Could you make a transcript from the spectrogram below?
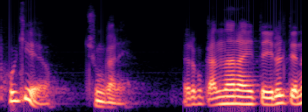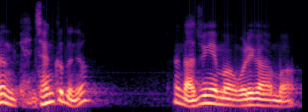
포기해요 중간에. 여러분 깐난아이 때 이럴 때는 괜찮거든요. 나중에 뭐 우리가 뭐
